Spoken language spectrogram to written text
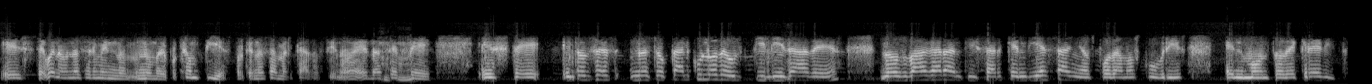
Este, bueno, no es el mismo número, porque son pies, porque no es a mercado, sino es la CFE. Este, entonces, nuestro cálculo de utilidades nos va a garantizar que en 10 años podamos cubrir el monto de crédito.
